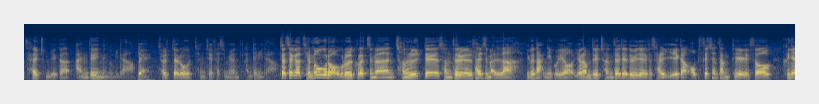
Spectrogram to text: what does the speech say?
살 준비가 안 돼 있는 겁니다. 네, 절대로 전세 사시면 안 됩니다. 자, 제가 제목으로 어그로를 끌었지만 절대 전세를 살지 말라 이건 아니고요. 여러분들이 전세 제도에 대해서 잘 이해가 없으신 상태에서 그냥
